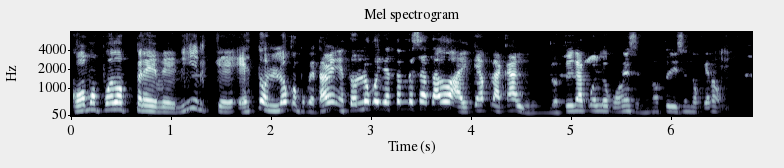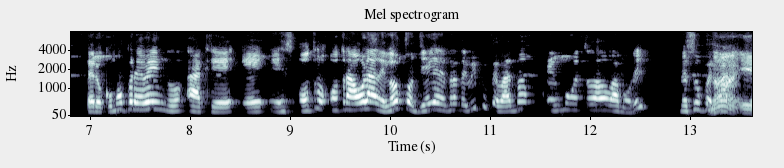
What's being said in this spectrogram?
¿cómo puedo prevenir que estos locos, porque está bien, estos locos ya están desatados, hay que aplacarlos. Yo estoy de acuerdo con eso, yo no estoy diciendo que no. Pero ¿cómo prevengo a que eh, es otro, otra ola de locos llegue detrás de mí? Porque Batman en un momento dado va a morir. No es Superman. No, y,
